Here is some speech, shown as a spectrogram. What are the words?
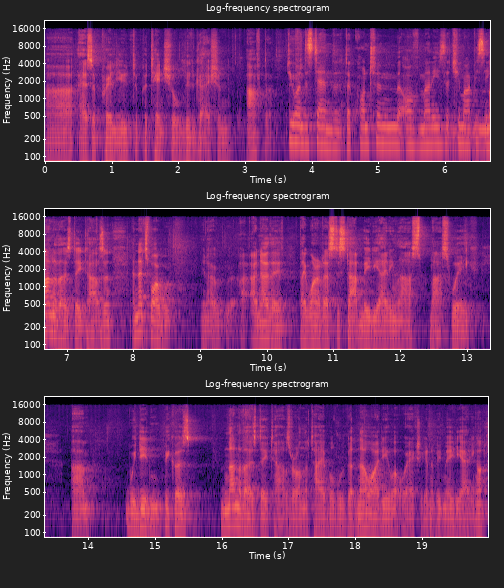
uh, as a prelude to potential litigation after. Do you understand the, the quantum of monies that you might be seeking? None of those details, and, and that's why, we, you know, I, I know they, they wanted us to start mediating last, last week. Um, we didn't because none of those details are on the table. We've got no idea what we're actually going to be mediating on.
